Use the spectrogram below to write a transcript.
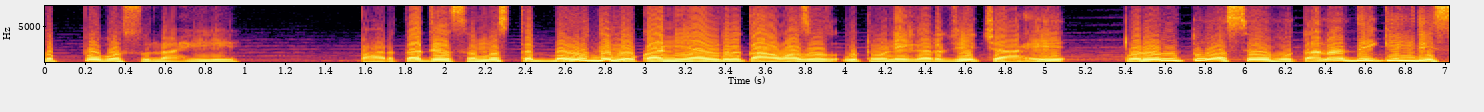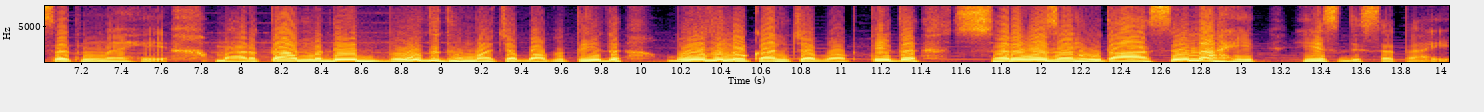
गप्प बसून आहे. भारतातील समस्त बौद्ध लोकांनी याविरोधात आवाज उठवणे गरजेचे आहे. परंतु असे होताना देखील दिसत नाही. भारतामध्ये बौद्ध धर्माच्या बाबतीत बौद्ध लोकांच्या बाबतीत सर्वजण उदासीन आहेत हेच दिसत आहे.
